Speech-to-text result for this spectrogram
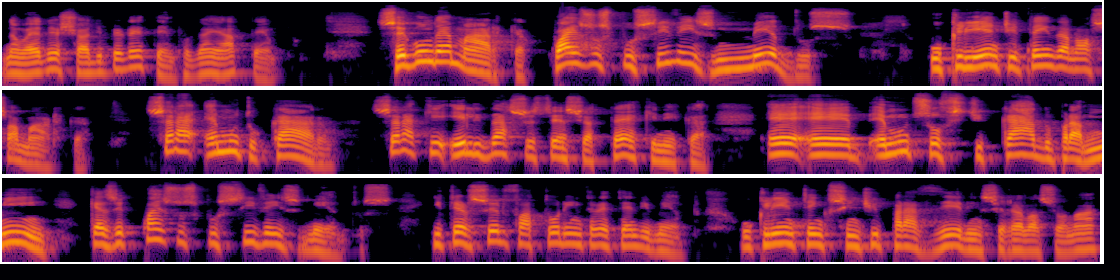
Não é deixar de perder tempo, é ganhar tempo. Segundo é marca. Quais os possíveis medos o cliente tem da nossa marca? Será é muito caro? Será que ele dá assistência técnica? É, é, é muito sofisticado para mim? Quer dizer, quais os possíveis medos? E terceiro fator, entretenimento. O cliente tem que sentir prazer em se relacionar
